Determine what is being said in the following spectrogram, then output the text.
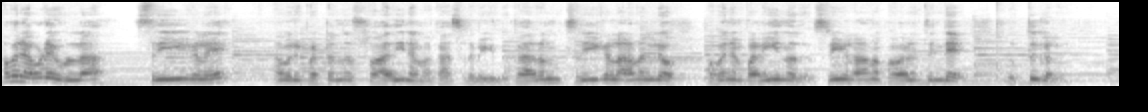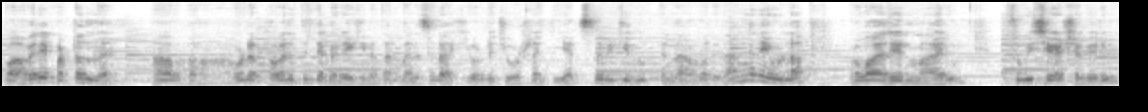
അവരവിടെയുള്ള സ്ത്രീകളെ അവർ പെട്ടെന്ന് സ്വാധീനമാക്കാൻ ശ്രമിക്കുന്നു. കാരണം സ്ത്രീകളാണല്ലോ ഭവനം പണിയുന്നത്. സ്ത്രീകളാണ് ഭവനത്തിന്റെ മുത്തുകൾ. അപ്പോൾ അവരെ പെട്ടെന്ന് ആ അവിടെ ഭവനത്തിന്റെ ബലഹീനത മനസ്സിലാക്കിക്കൊണ്ട് ചൂഷണം ചെയ്യാൻ ശ്രമിക്കുന്നു എന്നാണ് പറയുന്നത്. അങ്ങനെയുള്ള പ്രവാചകന്മാരും സുവിശേഷകരും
